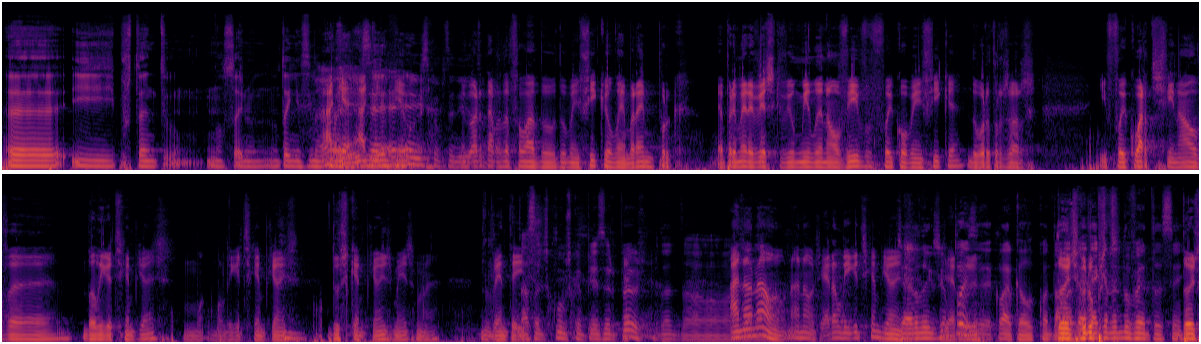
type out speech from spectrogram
Uh, e, portanto, não sei, não, não tenho assim Não, Ah, mais que- a é, dizer. é, é isso que eu pretendia Agora dizer. estavas a falar do, do Benfica, eu lembrei-me porque a primeira vez que vi o Milan ao vivo foi com o Benfica, do Arthur Jorge. E foi quartos de final da, da Liga dos Campeões, uma, uma Liga dos Campeões, dos campeões mesmo, não é? 90 e... Taça dos clubes campeões europeus, portanto. oh, Ah, não, não, não, não, já era Liga dos Campeões. Já era Liga dos era Campeões. Pois, é claro que ele contava Dois grupos década de 90, sim. Dois,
